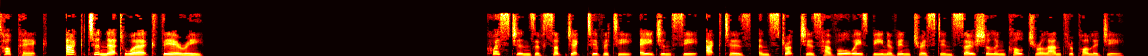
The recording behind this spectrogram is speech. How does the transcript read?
Topic: Actor network theory. Questions of subjectivity, agency, actors, and structures have always been of interest in social and cultural anthropology.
